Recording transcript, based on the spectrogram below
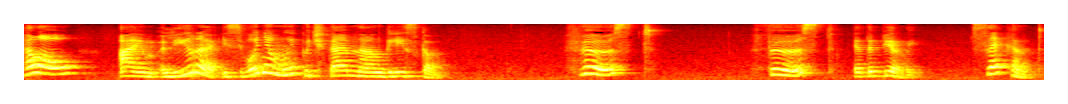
Hello, I'm Лира, и сегодня мы почитаем на английском. First, first – это первый. Second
